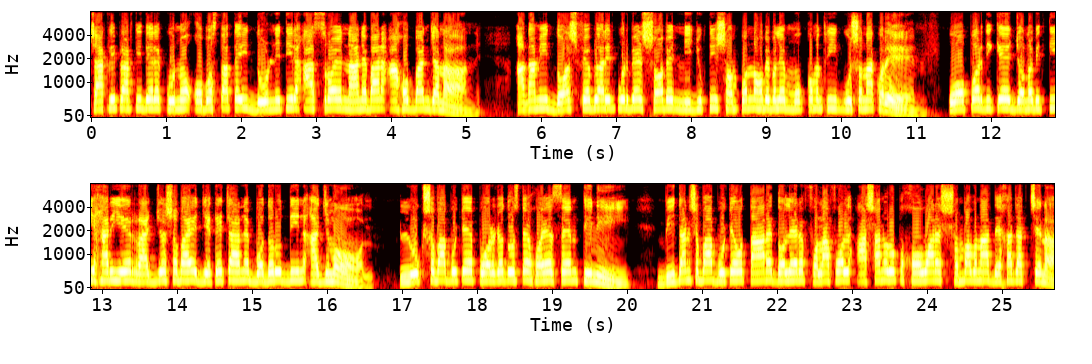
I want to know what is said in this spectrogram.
চাকরি প্রার্থীদের কোনো অবস্থাতেই দুর্নীতির আশ্রয় না নেবার আহ্বান জানান। আগামী দশ ফেব্রুয়ারির পূর্বে সব নিযুক্তি সম্পন্ন হবে বলে মুখ্যমন্ত্রী ঘোষণা করেন। অপরদিকে জনবৃত্তি হারিয়ে রাজ্যসভায় যেতে চান বদরুদ্দিন আজমল। লোকসভা ভোটে পর্যদস্ত হয়েছেন তিনি। বিধানসভা ভোটেও তার দলের ফলাফল আশানুরূপ হওয়ার সম্ভাবনা দেখা যাচ্ছে না।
